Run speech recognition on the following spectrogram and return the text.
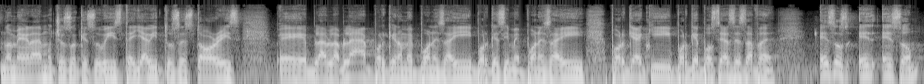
no me agrada mucho eso que subiste, ya vi tus stories, eh, bla, bla, bla, ¿por qué no me pones ahí? ¿Por qué si me pones ahí? ¿Por qué aquí? ¿Por qué posteas esa... Eso, eso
